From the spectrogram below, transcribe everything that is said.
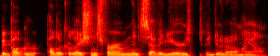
big public, public relations firm, and then seven years been doing it on my own.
